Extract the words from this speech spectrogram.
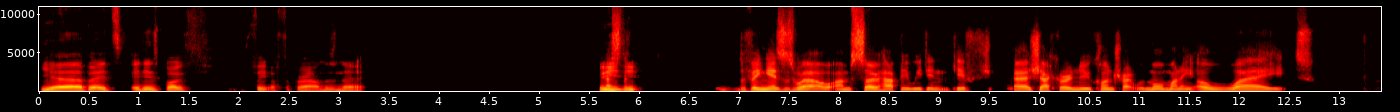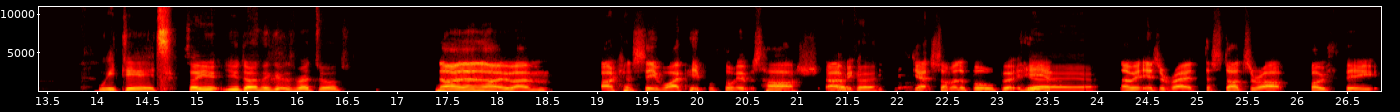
Yeah, but it's it is both feet off the ground, isn't it? the, the, thing is, as well, I'm so happy we didn't give uh, Xhaka a new contract with more money. Oh wait, we did. So you you don't think it was red, George? No, no, no. Um, I can see why people thought it was harsh. Uh, okay. Get some of the ball, but here, yeah, yeah, yeah. no, it is a red. The studs are up, both feet.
